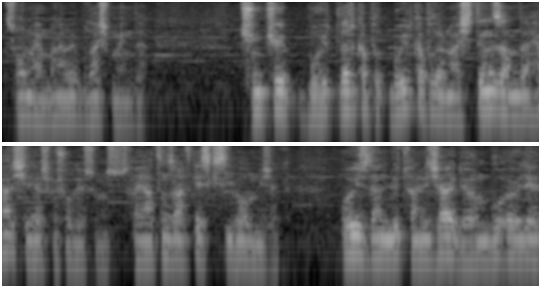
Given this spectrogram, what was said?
sormayın bana ve bulaşmayın da. Çünkü boyutları kapı, boyut kapılarını açtığınız anda her şeyi açmış oluyorsunuz. Hayatınız artık eskisi gibi olmayacak. O yüzden lütfen rica ediyorum bu öyle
